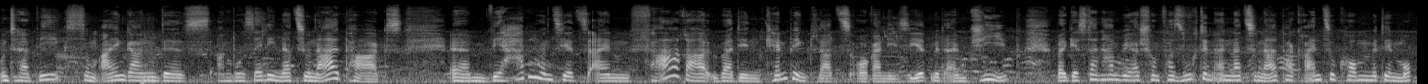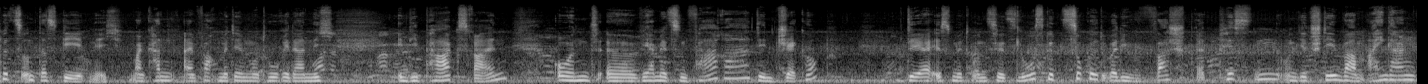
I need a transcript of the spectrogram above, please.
unterwegs zum Eingang des Amboselli Nationalparks. Ähm, wir haben uns jetzt einen Fahrer über den Campingplatz organisiert mit einem Jeep, weil gestern haben wir ja schon versucht, in einen Nationalpark reinzukommen mit den Mopeds und das geht nicht. Man kann einfach mit den Motorrädern nicht in die Parks rein. Und äh, wir haben jetzt einen Fahrer, den Jacob, der ist mit uns jetzt losgezuckelt über die Waschbrettpisten und jetzt stehen wir am Eingang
